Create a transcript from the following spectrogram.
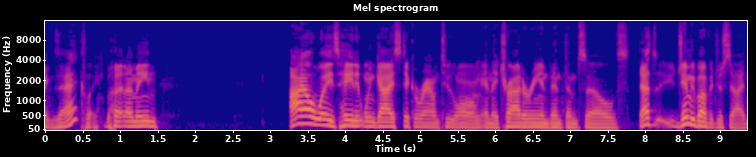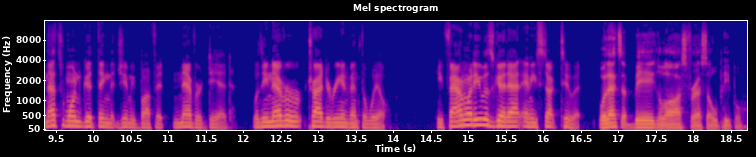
exactly. But I mean, I always hate it when guys stick around too long and they try to reinvent themselves. That's Jimmy Buffett just died, and that's one good thing that Jimmy Buffett never did. Was he never tried to reinvent the wheel? He found what he was good at and he stuck to it. Well, that's a big loss for us old people.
